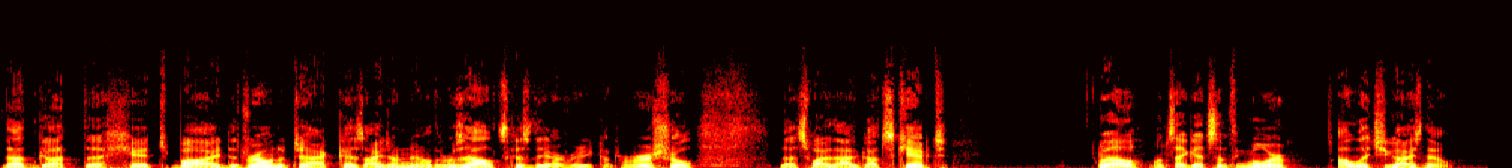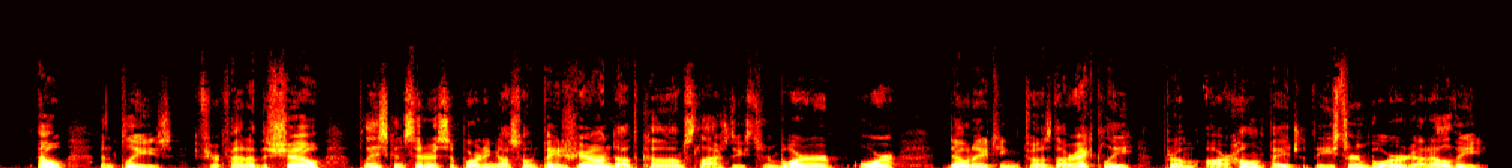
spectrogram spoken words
that got uh, hit by the drone attack, because I don't know the results, because they are very controversial. That's why that got skipped. Well, once I get something more, I'll let you guys know. Oh, and please, if you're a fan of the show, please consider supporting us on patreon.com slash the Eastern Border or donating to us directly from our homepage at easternborder.lv.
